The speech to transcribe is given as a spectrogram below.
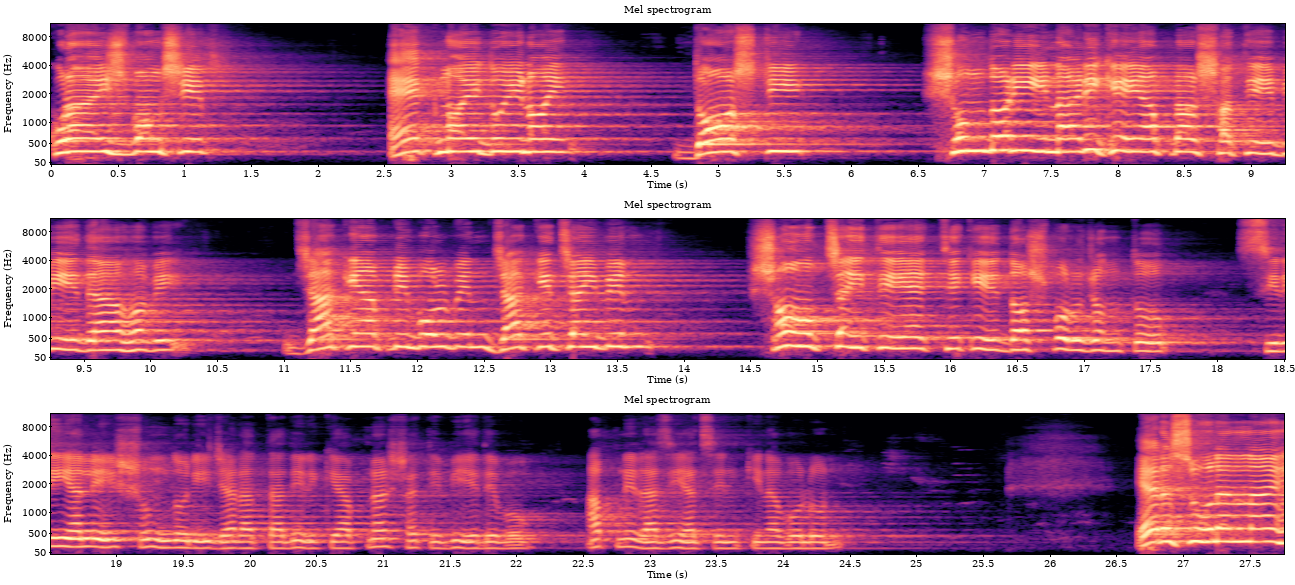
কুরাইশ বংশের এক নয়, দুই নয়, দশটি সুন্দরী নারীকে আপনার সাথে বিয়ে দেওয়া হবে। যাকে আপনি বলবেন, যাকে চাইবেন, সব চাইতে এক থেকে দশ পর্যন্ত সিরিয়ালে সুন্দরী যারা, তাদেরকে আপনার সাথে বিয়ে দেব। আপনি রাজি আছেন কিনা বলুন? এ রাসূলুল্লাহ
